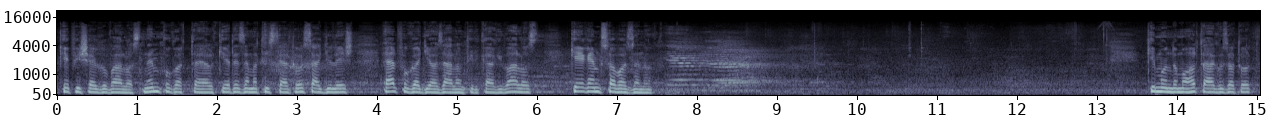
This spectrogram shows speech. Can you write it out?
Képviselő választ nem fogadta el. Kérdezem a tisztelt országgyűlést, elfogadja az államtitkári választ. Kérem, szavazzanak. Kimondom a határozatot.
